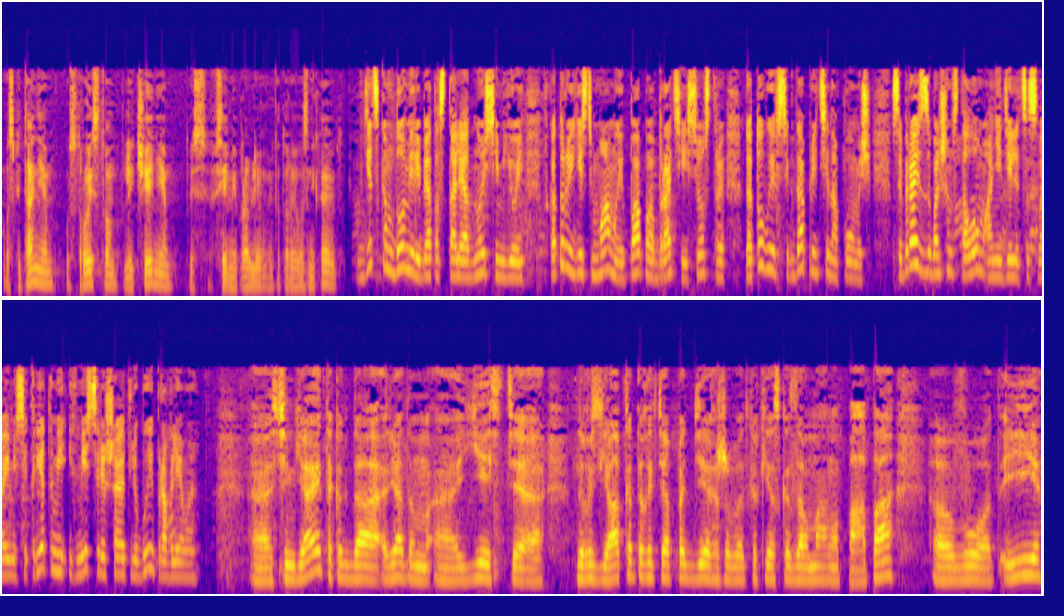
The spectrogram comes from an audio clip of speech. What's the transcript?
воспитанием, устройством, лечением, то есть всеми проблемами, которые возникают. В детском доме ребята стали одной семьей, в которой есть мама и папа, братья и сестры, готовые всегда прийти на помощь. Собираясь за большим столом, они делятся своими секретами и вместе решают любые проблемы. Э, семья – это когда рядом есть друзья, которые тебя поддерживают, как я сказал, мама, папа. Э, вот. И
